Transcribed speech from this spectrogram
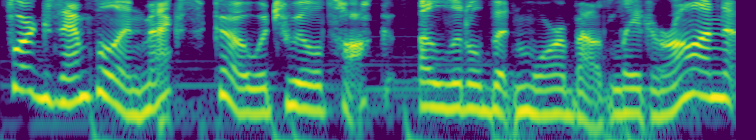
For example, in Mexico, which we will talk a little bit more about later on,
